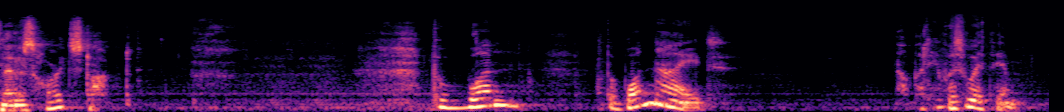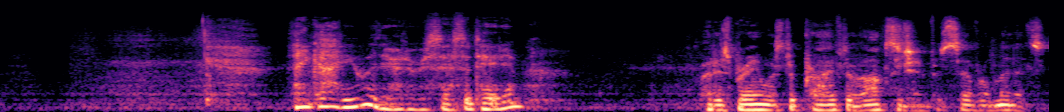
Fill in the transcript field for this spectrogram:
Then his heart stopped. The one the one night nobody was with him. Thank God you were there to resuscitate him. But his brain was deprived of oxygen for several minutes.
